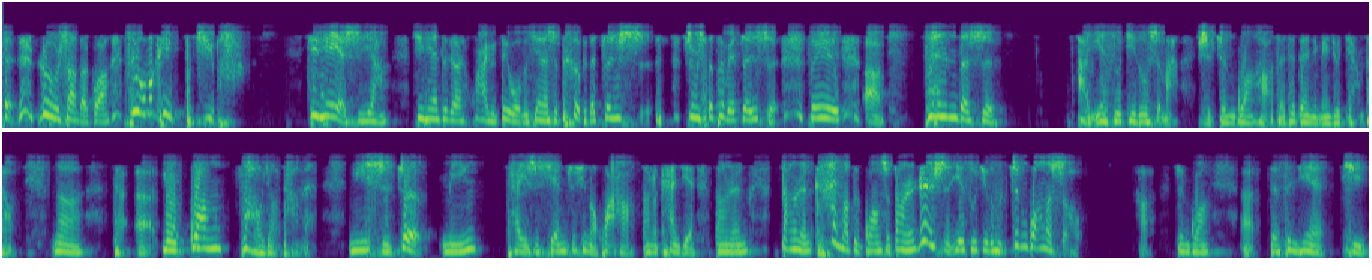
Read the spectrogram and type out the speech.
路上的光。所以我们可以不惧怕。今天也是一样，今天这个话语对我们现在是特别的真实，是不是特别真实？所以啊。真的是啊，耶稣基督什么？是真光哈，在这段里面就讲到，那他呃有光照耀他们，你使这明，他也是先知性的话哈。当时看见，当人当人看到这个光时，当人认识耶稣基督是真光的时候，好真光啊，在圣经也去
